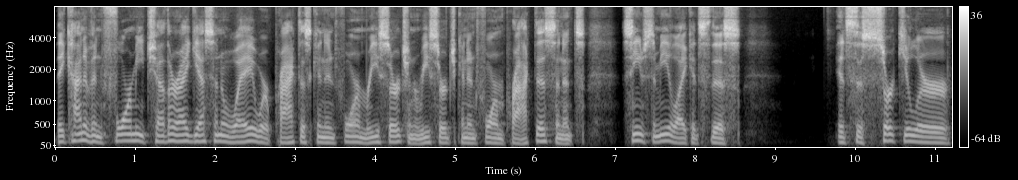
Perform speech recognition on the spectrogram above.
they kind of inform each other, I guess, in a way where practice can inform research and research can inform practice. And it seems to me like it's this it's this circular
